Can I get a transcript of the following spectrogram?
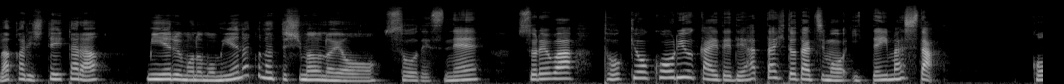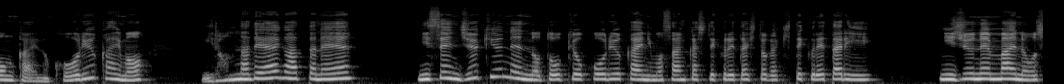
ばかりしていたら、見えるものも見えなくなってしまうのよ。そうですね。それは東京交流会で出会った人たちも言っていました。今回の交流会もいろんな出会いがあったね。2019年の東京交流会にも参加してくれた人が来てくれたり、20年前の教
